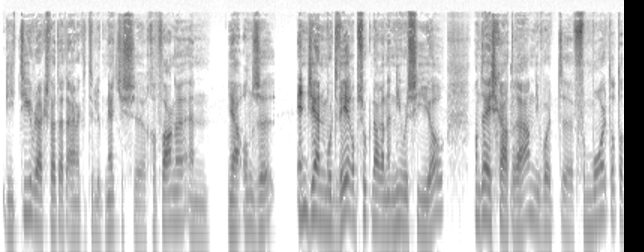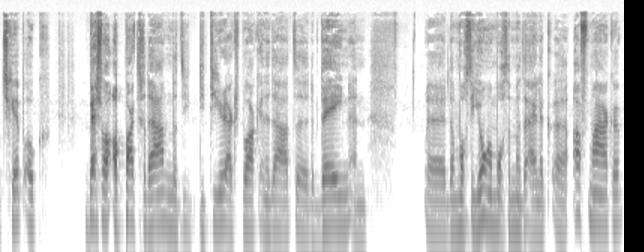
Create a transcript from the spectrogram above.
Die T-Rex werd uiteindelijk natuurlijk netjes gevangen. En ja, onze InGen moet weer op zoek naar een, nieuwe CEO. Want deze gaat eraan. Die wordt eh, vermoord op dat schip. Ook best wel apart gedaan. Omdat die, die T-Rex brak inderdaad eh, de been. En eh, dan mocht de jongen mocht hem uiteindelijk afmaken.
